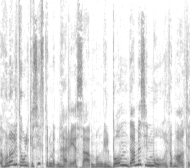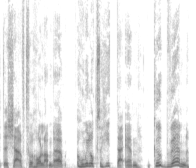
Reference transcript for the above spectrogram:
hon har lite olika syften med den här resan. Hon vill bonda med sin mor, de har ett lite kärvt förhållande. Hon vill också hitta en gubbvän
